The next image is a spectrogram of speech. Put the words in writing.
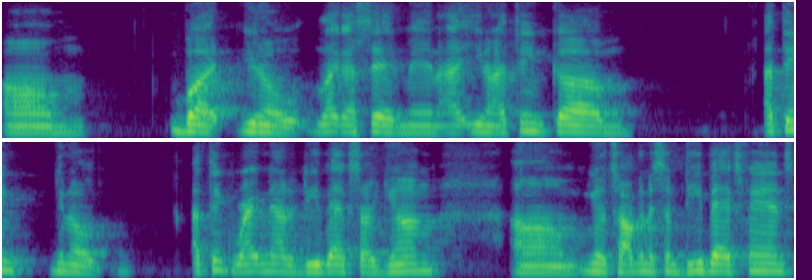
Um, but you know, like I said, man, I you know, I think um, I think you know, I think right now the D backs are young. Um, you know, talking to some D backs fans,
